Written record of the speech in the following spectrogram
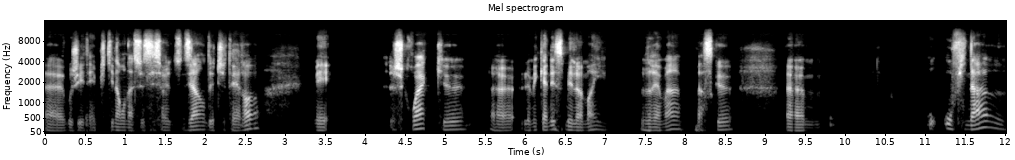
euh, où j'ai été impliqué dans mon association étudiante, etc. Mais je crois que euh, le mécanisme est le même, vraiment, parce que au, final,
